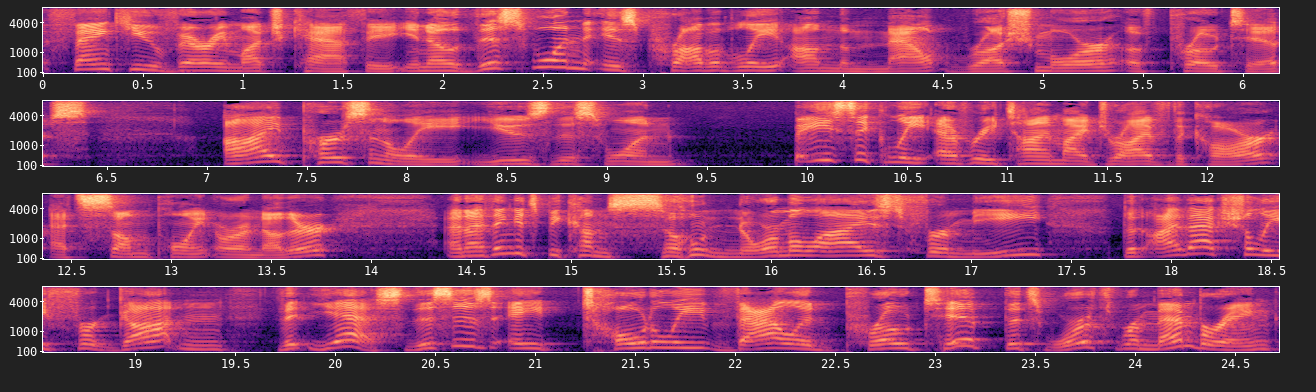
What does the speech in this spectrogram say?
Thank you very much, Kathy. You know, this one is probably on the Mount Rushmore of pro tips. I personally use this one basically every time I drive the car at some point or another. And I think it's become so normalized for me that I've actually forgotten that yes, this is a totally valid pro tip that's worth remembering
